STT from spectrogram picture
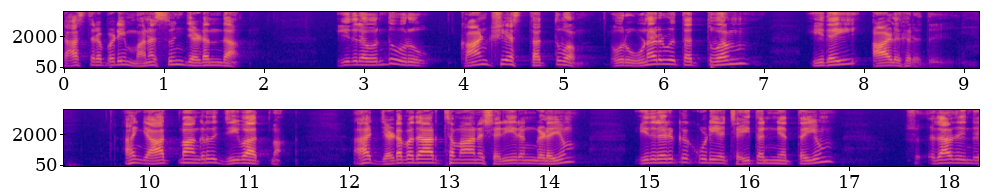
சாஸ்திரப்படி மனசும் ஜடந்தான். இதில் வந்து ஒரு கான்ஷியஸ் தத்துவம் ஒரு உணர்வு தத்துவம் இதை ஆளுகிறது. அங்கே ஆத்மாங்கிறது ஜீவாத்மா. ஆக ஜடபதார்த்தமான சரீரங்களையும் இதில் இருக்கக்கூடிய சைத்தன்யத்தையும் அதாவது இந்த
